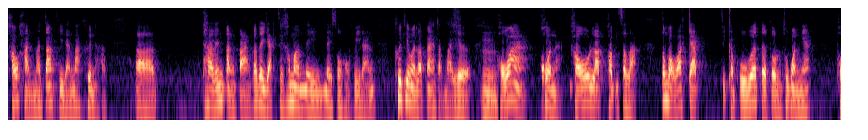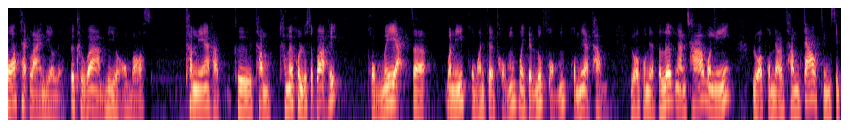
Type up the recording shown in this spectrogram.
เขาหันมาจ้างฟรีแลนซ์มากขึ้นนะครับ talent ต่างๆ ก็จะอยากจะเข้ามาในในโซนของฟรีแลนซ์เพื่อที่มารับงานจาก buyer เพราะว่าคนอะเขารักความอิสระ ต้องบอกว่าแกลกับ Uber เติบโตทุกวันนี้เพราะว่า tagline เดียวเลย ก็คือว่า be your own boss คำนี้ครับคือทำทำให้คนรู้สึกว่าเฮ้ยผมไม่อยากจะวันนี้ผมวันเกิดผมวันเกิดลูกผม ผมไม่อยากทำหรือว่าผมอยากจะเลิกงานเช้าวันนี้ หรือว่าผมอยากทำเก้าถึงสิบ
